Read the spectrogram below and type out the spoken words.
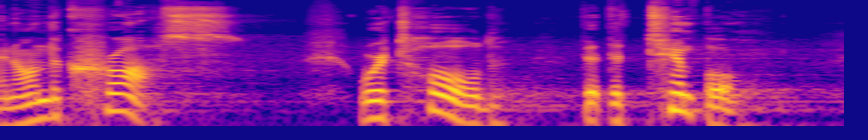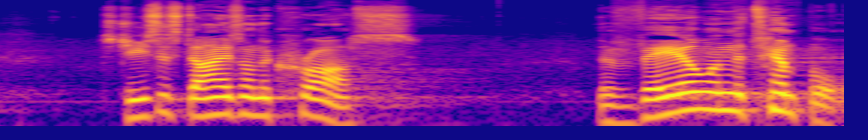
And on the cross, we're told that the temple, as Jesus dies on the cross, the veil in the temple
